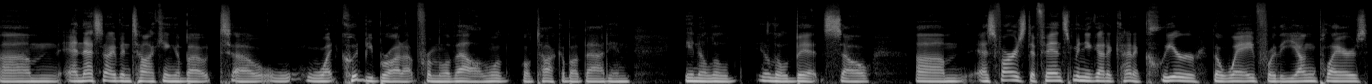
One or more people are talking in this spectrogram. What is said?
Um, and that's not even talking about uh, what could be brought up from Laval. And we'll we'll talk about that in in a little in a little bit. So um, as far as defensemen, you got to kind of clear the way for the young players.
